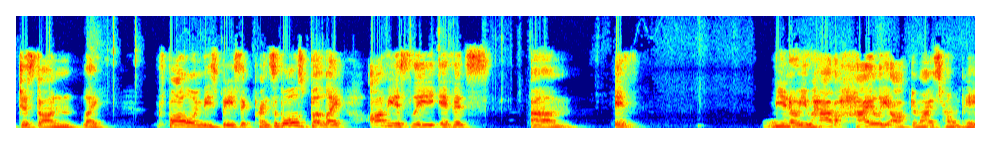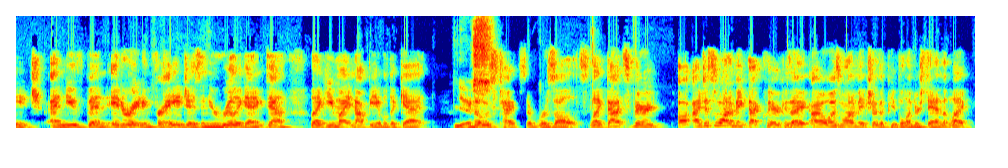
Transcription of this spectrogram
just on like following these basic principles, but like obviously if it's um if you know you have a highly optimized homepage and you've been iterating for ages and you're really getting down, like you might not be able to get yes. those types of results. Like that's very, uh, I just want to make that clear because I, I always want to make sure that people understand that like,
